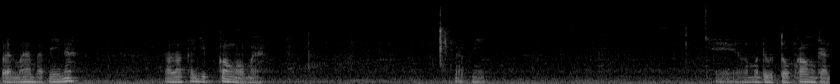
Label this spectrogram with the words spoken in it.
เปิดมาแบบนี้นะ แล้วเราก็หยิบกล้องออกมา แบบนี้โอเคเรามาดูตัวกล้องกัน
